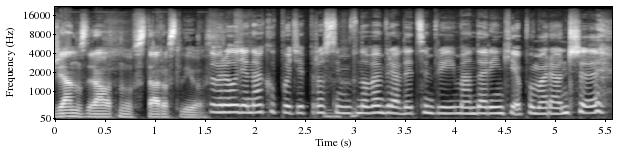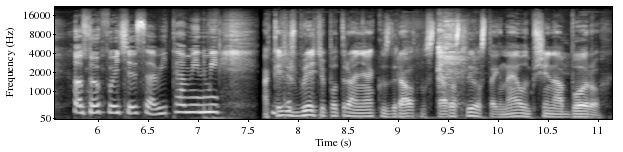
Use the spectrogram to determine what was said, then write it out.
žiadnu zdravotnú starostlivosť. Dobre ľudia, nakupujte prosím v novembri a v decembri mandarinky a pomaranče a dopujte sa vitamínmi. A keď už budete potrebovať nejakú zdravotnú starostlivosť, tak najlepšie na boroch.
